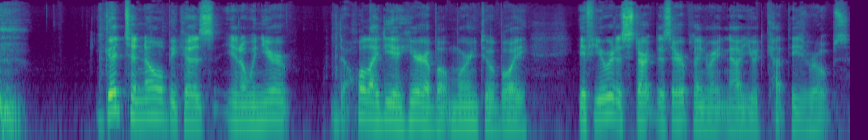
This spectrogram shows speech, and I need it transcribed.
good to know because, you know, when you're, the whole idea here about mooring to a buoy if you were to start this airplane right now, you would cut these ropes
